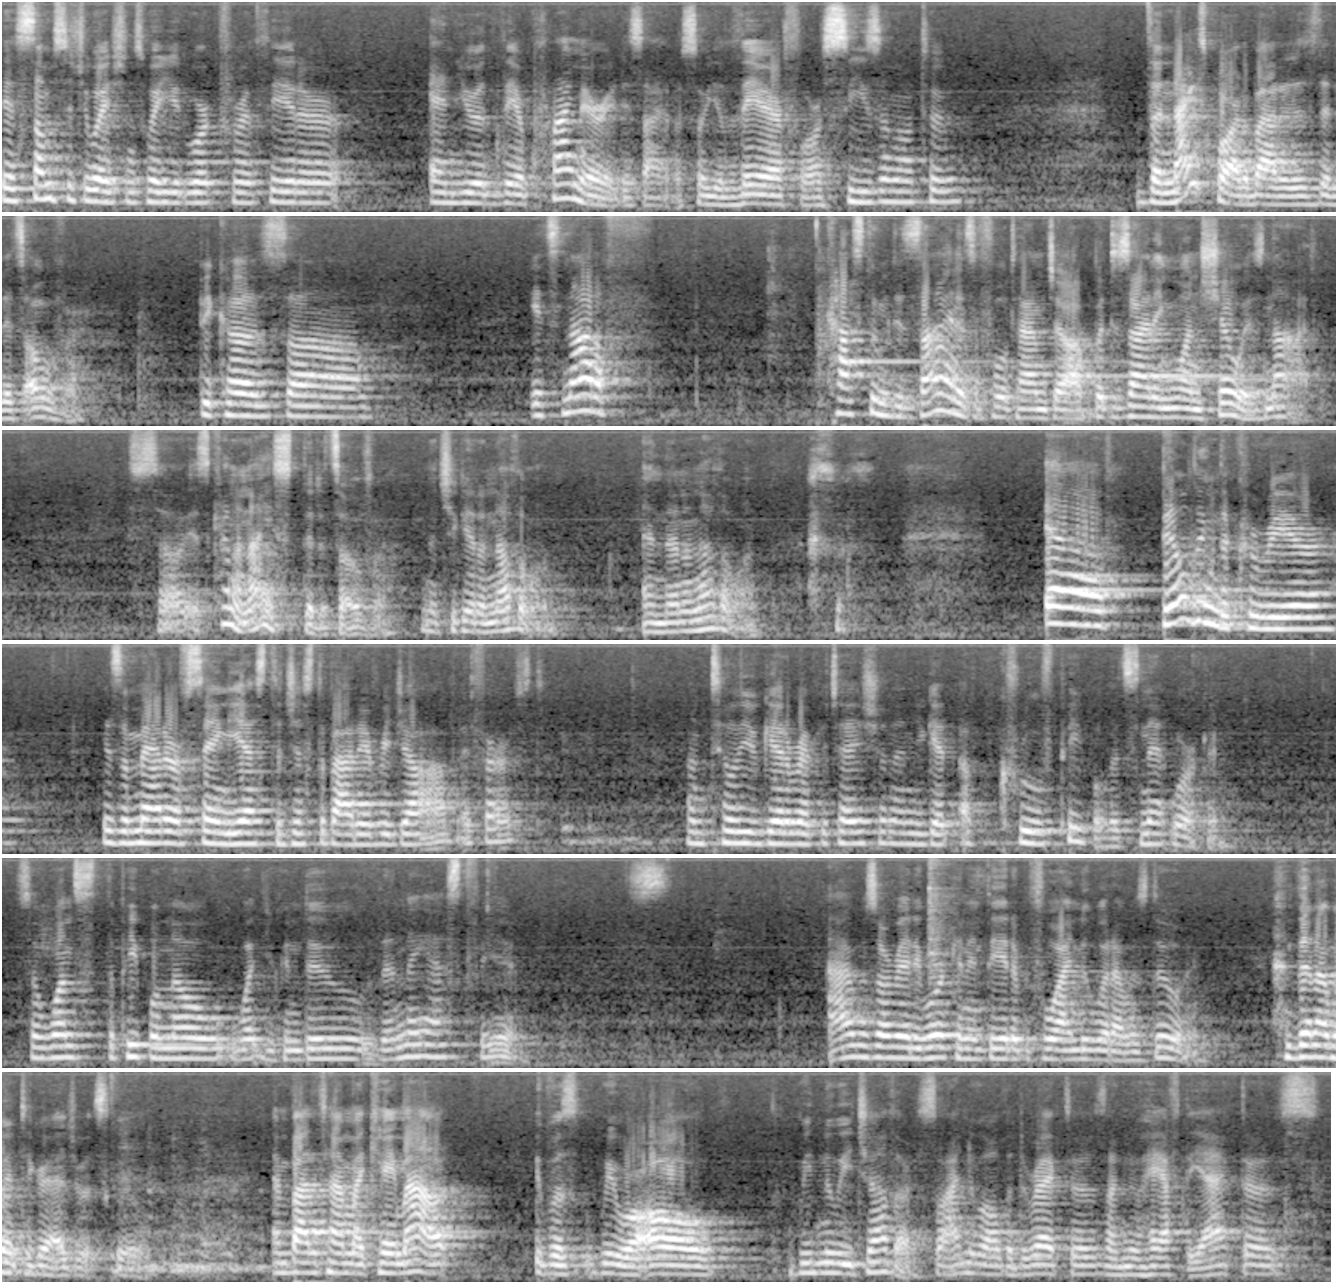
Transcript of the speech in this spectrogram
There's some situations where you'd work for a theater and you're their primary designer, so you're there for a season or two. The nice part about it is that it's over because uh, it's not a f- costume design is a full-time job, but designing one show is not. So it's kind of nice that it's over, and that you get another one, and then another one. uh, building the career is a matter of saying yes to just about every job at first, until you get a reputation and you get a crew of people. It's networking. So once the people know what you can do, then they ask for you. I was already working in theater before I knew what I was doing. then I went to graduate school. and by the time I came out, it was, we were all, we knew each other. So I knew all the directors, I knew half the actors,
